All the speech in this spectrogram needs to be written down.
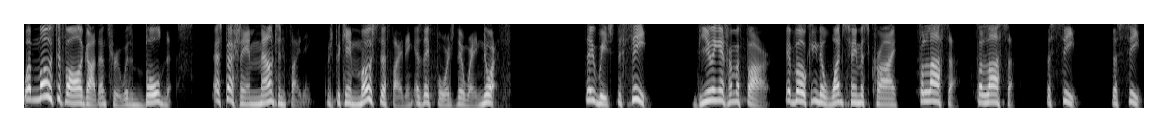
What most of all got them through was boldness, especially in mountain fighting, which became most of the fighting as they forged their way north. They reached the sea, viewing it from afar, evoking the once famous cry, Thalassa, Thalassa, the sea, the sea.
